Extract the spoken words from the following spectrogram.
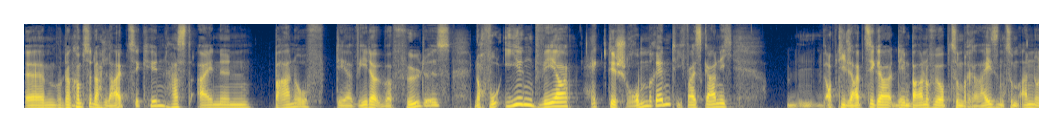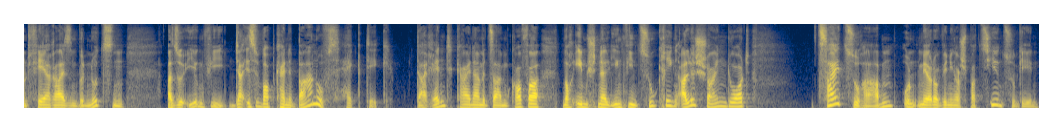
Ähm, und dann kommst du nach Leipzig hin, hast einen Bahnhof, der weder überfüllt ist, noch wo irgendwer hektisch rumrennt. Ich weiß gar nicht, ob die Leipziger den Bahnhof überhaupt zum Reisen, zum An- und Verreisen benutzen. Also irgendwie, da ist überhaupt keine Bahnhofshektik. Da rennt keiner mit seinem Koffer noch eben schnell irgendwie einen Zug kriegen. Alle scheinen dort Zeit zu haben und mehr oder weniger spazieren zu gehen.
